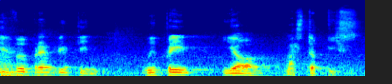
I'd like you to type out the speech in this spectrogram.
Silver Brand Printing, we print your masterpiece.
